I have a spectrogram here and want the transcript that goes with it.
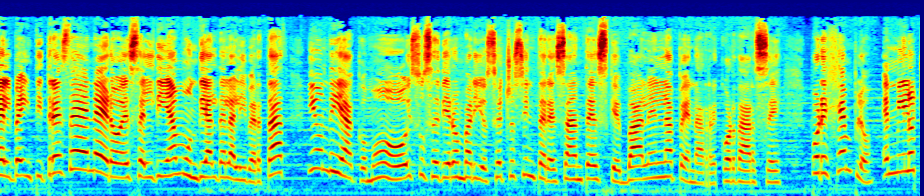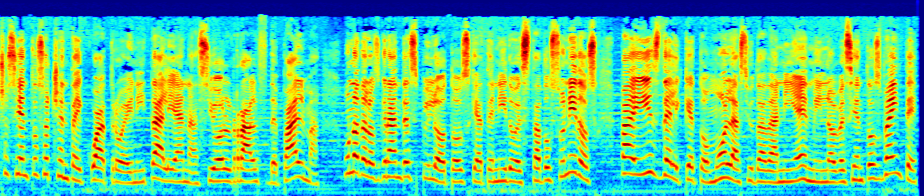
El 23 de enero es el Día Mundial de la Libertad y un día como hoy sucedieron varios hechos interesantes que valen la pena recordarse. Por ejemplo, en 1884 en Italia nació el Ralph de Palma, uno de los grandes pilotos que ha tenido Estados Unidos, país del que tomó la ciudadanía en 1920.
